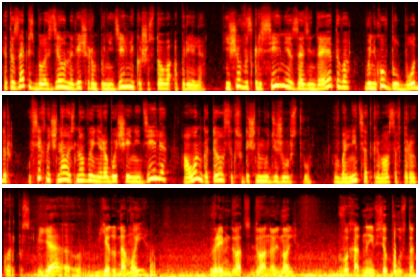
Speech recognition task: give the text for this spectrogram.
Эта запись была сделана вечером понедельника 6 апреля. Еще в воскресенье, за день до этого, Ванюков был бодр, у всех начиналась новая нерабочая неделя, а он готовился к суточному дежурству. В больнице открывался второй корпус. Я э, еду домой, время 22.00, в выходные все пусто.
